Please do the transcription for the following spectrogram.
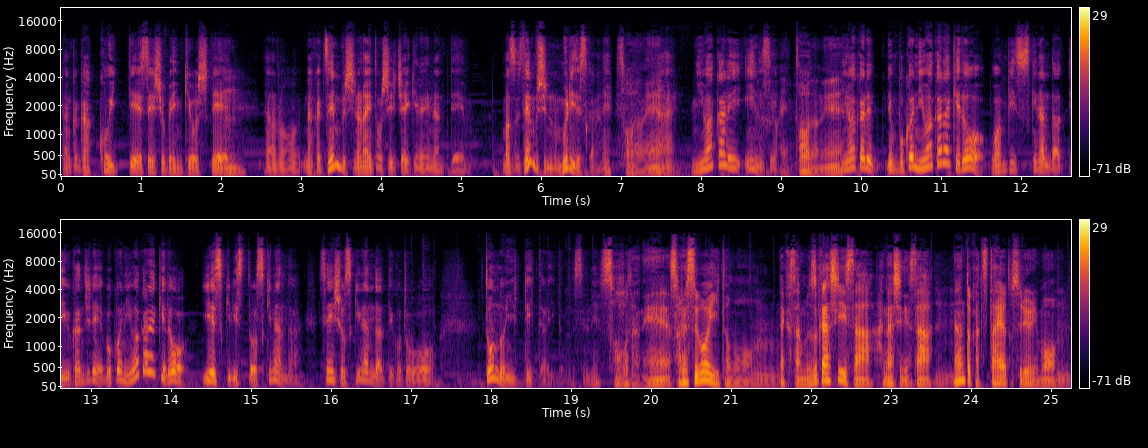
なんか学校行って聖書を勉強して、うんあのなんか全部知らないと教えちゃいけないなんてまず全部知るの無理ですからね、そうだね。はい、にわかでいいんですよはいそうだねに。わかで、でも僕はにわかだけど、ワンピース好きなんだっていう感じで、僕はにわかだけど、イエス・キリスト好きなんだ、聖書好きなんだっていうことを、どんどん言っていったらいいと思うんですよね。そうだね。それすごいいいと思う。うんなんかさ、難しいさ、話でさ、うんなんとか伝えようとするよりも、うん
